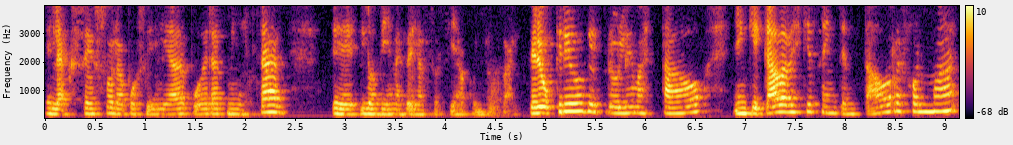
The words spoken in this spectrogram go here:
el acceso, la posibilidad de poder administrar eh, los bienes de la sociedad conyugal. Pero creo que el problema ha estado en que cada vez que se ha intentado reformar,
